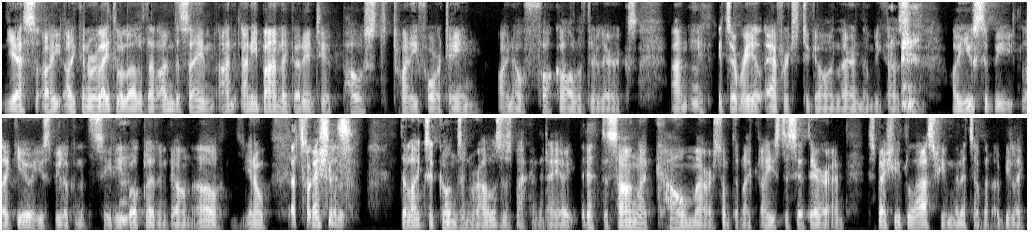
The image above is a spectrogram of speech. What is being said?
yes, I, I can relate to a lot of that. I'm the same. Any, any band I got into post 2014, I know fuck all of their lyrics. And Mm. it, it's a real effort to go and learn them because I used to be like you, I used to be looking at the CD Mm. booklet and going, oh, you know, That's what Especially says. the likes of Guns N' Roses back in the day, I, Yeah. the song like Coma or something like I used to sit there and especially the last few minutes of it, I'd be like,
